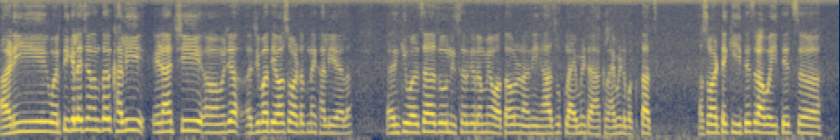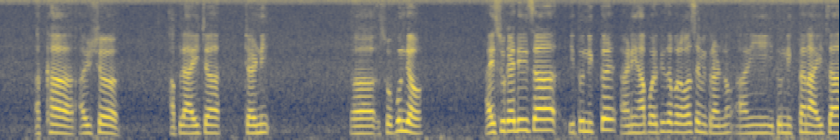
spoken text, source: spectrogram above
आणि वरती गेल्याच्यानंतर खाली येण्याची म्हणजे अजिबात यावंसं वाटत नाही खाली यायला. कारण की वरचा जो निसर्गरम्य वातावरण आणि हा जो क्लायमेट आहे हा क्लायमेट बघताच असं वाटतं की इथेच राहावं इथेच अख्खा आयुष्य आपल्या आईच्या चरणी सोपून द्यावं. आई सुकाईदेवीचा इथून निघतोय आणि हा परतीचा प्रवास आहे मित्रांनो. आणि इथून निघताना आईचा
